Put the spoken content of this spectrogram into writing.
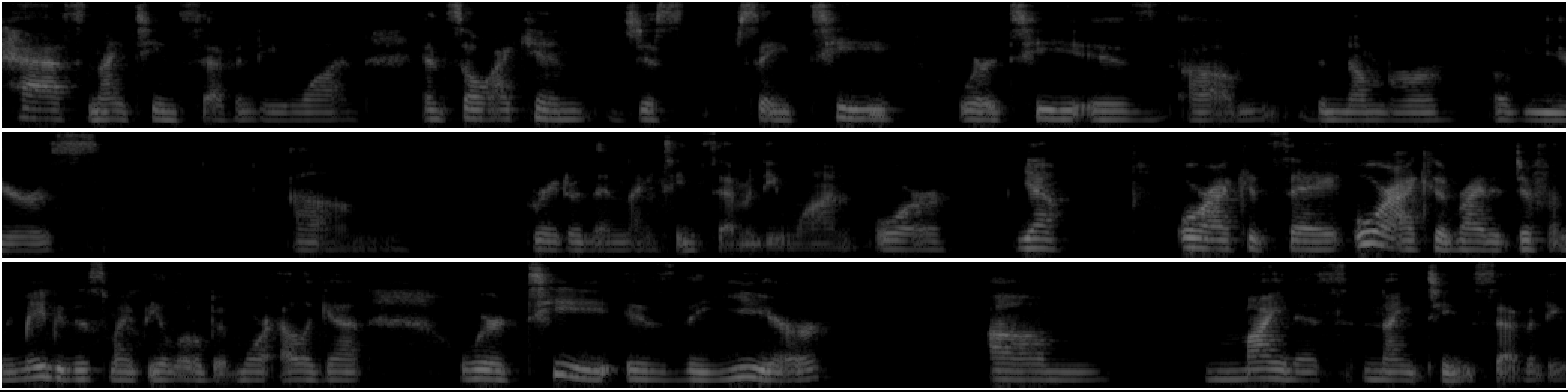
past 1971. And so I can just say T, where T is um, the number of years. Um, greater than 1971 or yeah or I could say or I could write it differently maybe this might be a little bit more elegant where T is the year um, minus 1971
